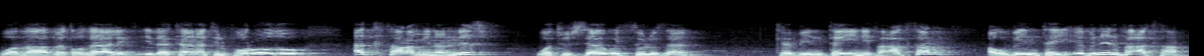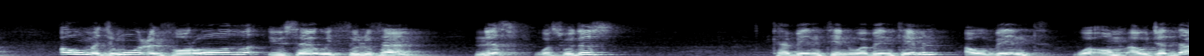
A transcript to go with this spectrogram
وضابط ذلك إذا كانت الفروض أكثر من النصف وتساوي الثلثان. كبنتين فأكثر أو بنتي ابن فأكثر. أو مجموع الفروض يساوي الثلثان. نصف وسدس كبنت وبنت ابن أو بنت وأم أو جدة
